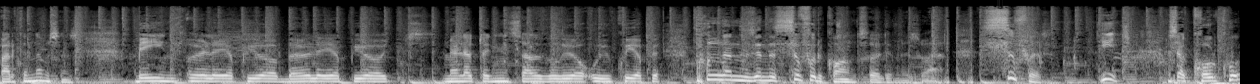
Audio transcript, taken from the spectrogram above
Farkında mısınız? Beyin öyle yapıyor, böyle yapıyor, melatonin salgılıyor, uyku yapıyor. Bunların üzerinde sıfır kontrolümüz var. Sıfır. Hiç. Mesela korku,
